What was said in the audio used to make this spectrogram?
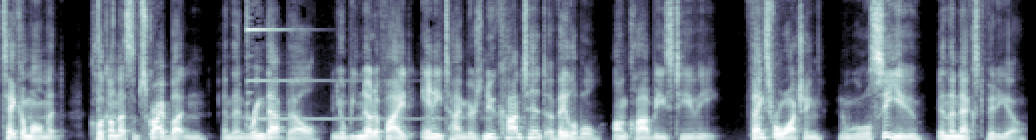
Take a moment, click on that subscribe button, and then ring that bell, and you'll be notified anytime there's new content available on CloudBees TV. Thanks for watching, and we will see you in the next video.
